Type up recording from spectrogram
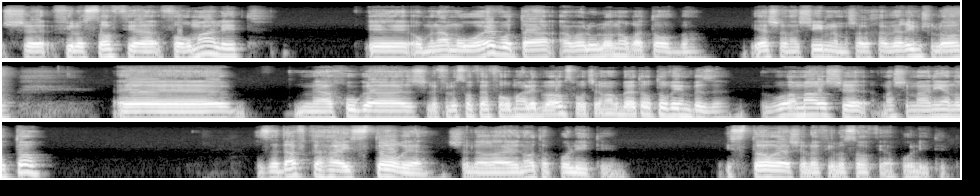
שפילוסופיה פורמלית, אומנם אה, הוא אוהב אותה, אבל הוא לא נורא טוב בה. יש אנשים, למשל חברים שלו, אה, מהחוג של הפילוסופיה הפורמלית באוקספורד, שהם הרבה יותר טובים בזה. והוא אמר שמה שמעניין אותו, זה דווקא ההיסטוריה של הרעיונות הפוליטיים, היסטוריה של הפילוסופיה הפוליטית.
